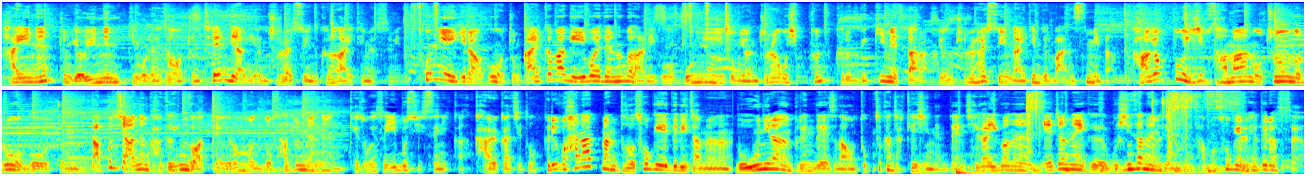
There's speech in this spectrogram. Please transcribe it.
하의는 좀 여유 있는 느낌으로 해서 좀 트렌디하게 연출할 수 있는 그런 아이템이었습니다. 토니웩이라고 좀 깔끔하게 입어야 되는 건 아니고 본인이 좀 연출하고 싶은 그런 느낌에 따라 연출을 할 수 있는 아이템들이 많습니다. 가격도 24만 5천 원으로 뭐 좀 나쁘지 않은 가격인 것 같아요. 이런 건 또 사두면은 계속해서 입을 수 있으니까 가을까지도. 그리고 하나만 더 소개해드리자면 노온이라는 브랜드에서 나온 독특한 자켓 이 있는데 제가 이거는 예전에 그 무신사 냄새 영상에서 한번 소개를 해드렸어요.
